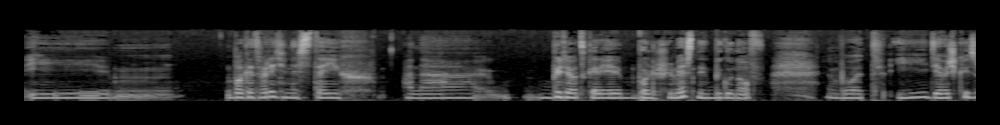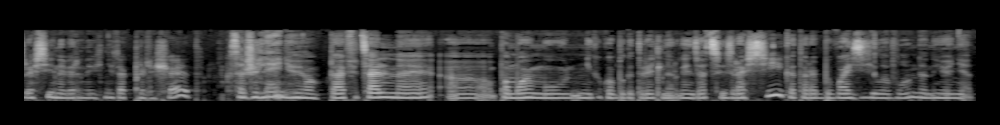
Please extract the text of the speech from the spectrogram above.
и благотворительность-то их, она берет скорее больше местных бегунов. Вот. И девочка из России, наверное, их не так прельщает к сожалению. Да, официальная, э, по-моему, никакой благотворительной организации из России, которая бы возила в Лондон, ее нет.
